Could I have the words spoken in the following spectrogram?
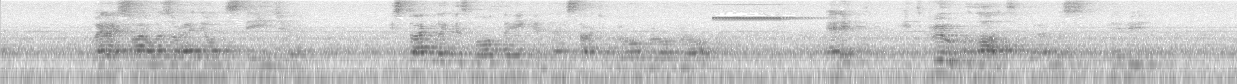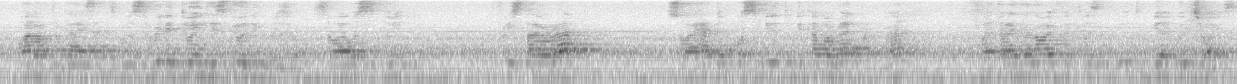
And when I saw I was already on the stage, uh, it started like a small thing, and then started to grow, grow, grow, and it it grew a lot. I was maybe one of the guys that was really doing this good in Brazil. So I was doing freestyle rap. So I had the possibility to become a rapper, huh? but I don't know if it was it would be a good choice.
